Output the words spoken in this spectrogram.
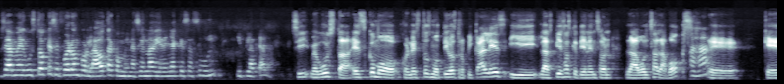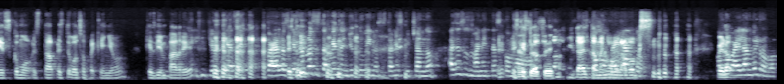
O sea, me gustó que se fueron por la otra combinación navideña que es azul y plateado. Sí, me gusta. Es como con estos motivos tropicales y las piezas que tienen son la bolsa, la box, eh, que es como esta, este bolso pequeño, que es bien padre. Yo hacer- para los que Estoy- no nos están viendo en YouTube y nos están escuchando, hacen sus manitas como, Es que está mitad del Como tamaño de la box. como pero- bailando el robot.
